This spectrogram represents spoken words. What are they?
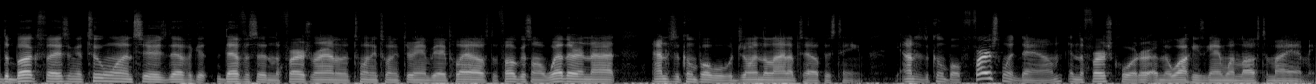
With the Bucks facing a 2-1 series deficit in the first round of the 2023 NBA playoffs, the focus on whether or not Antetokounmpo will join the lineup to help his team. Antetokounmpo first went down in the first quarter of Milwaukee's Game 1 loss to Miami.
